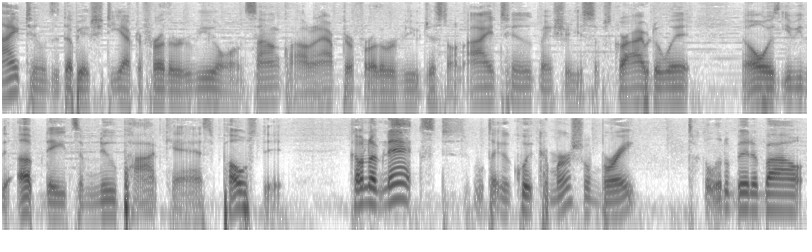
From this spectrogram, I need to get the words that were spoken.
iTunes. The WXUT After Further Review on SoundCloud and After Further Review just on iTunes. Make sure you subscribe to it and always give you the updates of new podcasts posted. Coming up next, we'll take a quick commercial break. Talk a little bit about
